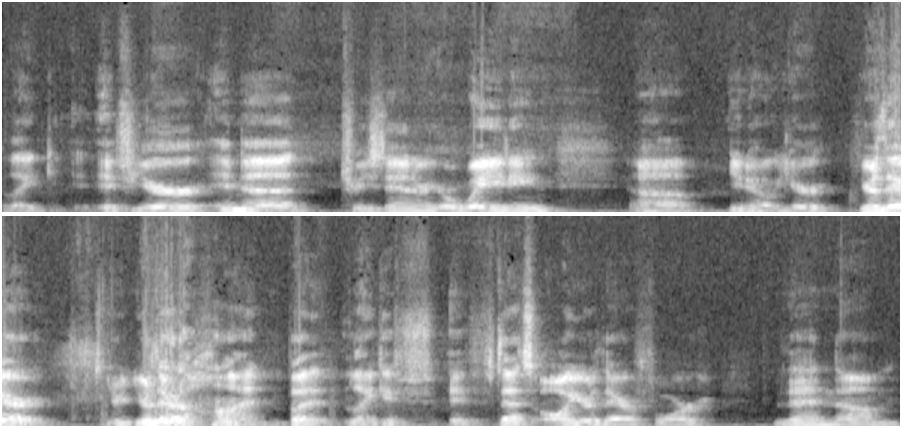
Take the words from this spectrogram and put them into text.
like if you're in a tree stand or you're waiting, uh, you know, you're you're there you're, you're there to hunt, but like if if that's all you're there for, then um,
